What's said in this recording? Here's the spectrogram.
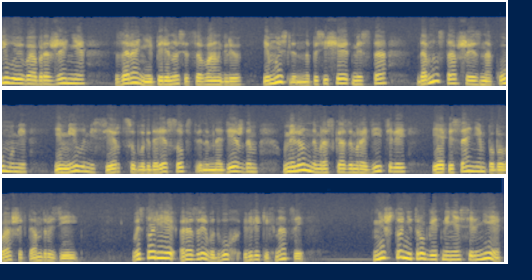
силой воображения заранее переносятся в Англию и мысленно посещают места, давно ставшие знакомыми и милыми сердцу благодаря собственным надеждам, умиленным рассказам родителей и описаниям побывавших там друзей. В истории разрыва двух великих наций ничто не трогает меня сильнее,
